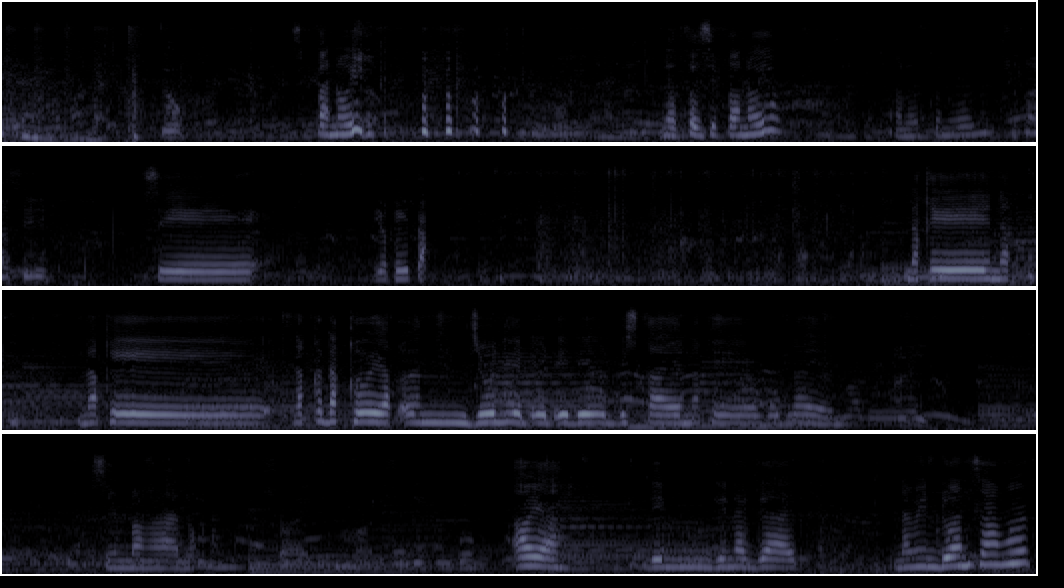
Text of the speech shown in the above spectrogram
No. Si Panoy. Naton si Panoy. Ya? Ano oh, ton mo? Si Pasi. Si Yokita. Nakinak. Naki nakanakuyak ang Junid ud idi ud Biskaya naki buglayan. Si mga ano. Oh yeah. Din ginaga naminduan samot.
